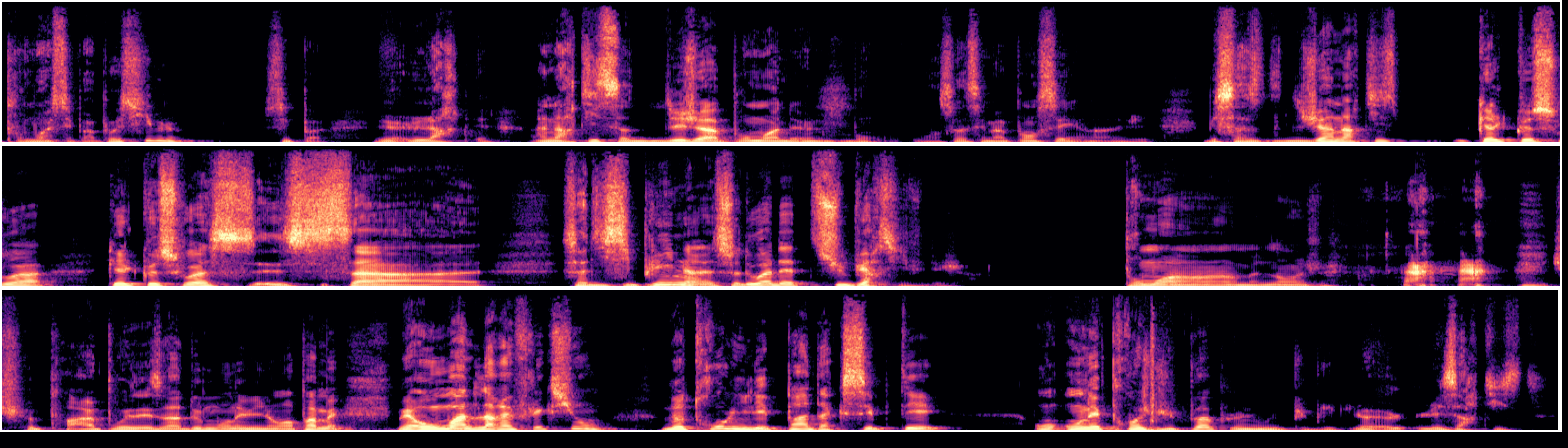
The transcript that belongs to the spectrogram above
pour moi, c'est pas possible. C'est pas l'art- un artiste. Ça, déjà, pour moi, bon, bon ça c'est ma pensée. Hein, mais ça, déjà, un artiste, quelle que soit, quelle que soit sa, sa discipline, se doit d'être subversif déjà. Pour moi, hein, maintenant, je je veux pas imposer ça à tout le monde, évidemment pas, mais, mais au moins de la réflexion. Notre rôle, il n'est pas d'accepter. On, on est proche du peuple, nous, le public, le- les artistes.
